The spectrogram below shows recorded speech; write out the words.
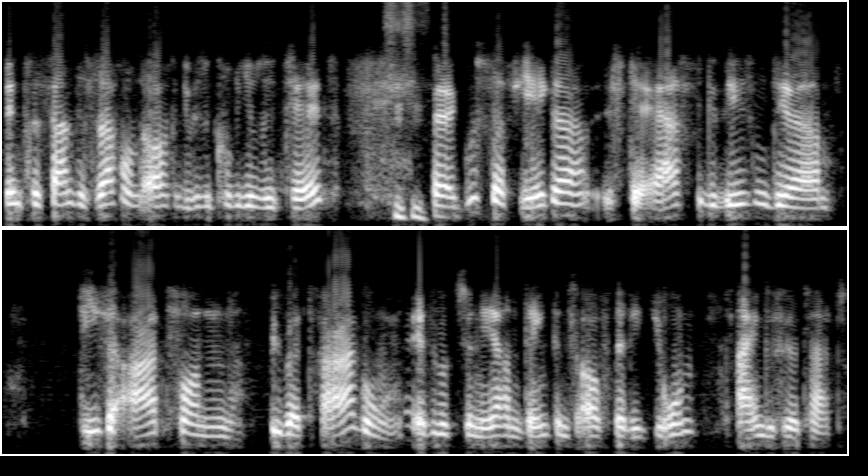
interessante Sache und auch eine gewisse Kuriosität. äh, Gustav Jäger ist der Erste gewesen, der diese Art von Übertragung evolutionären Denkens auf Religion eingeführt hat.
